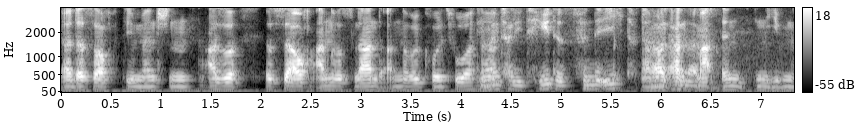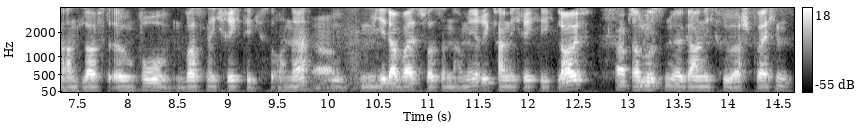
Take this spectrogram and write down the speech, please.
Ja, dass auch die Menschen, also das ist ja auch anderes Land, andere Kultur. Die ne? Mentalität ist, finde ich, Ja, total man kann, anders. ma- in, in jedem Land läuft irgendwo was nicht richtig so, ne? Ja. Jeder weiß, was in Amerika nicht richtig läuft. Da Absolut. müssen wir gar nicht drüber sprechen.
